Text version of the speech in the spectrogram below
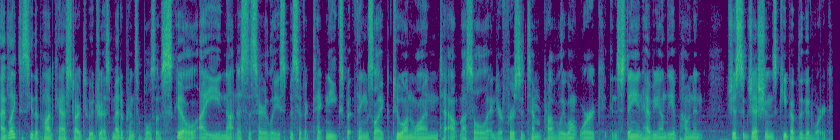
I'd like to see the podcast start to address meta principles of skill, i.e., not necessarily specific techniques, but things like two on one to outmuscle, and your first attempt probably won't work, and staying heavy on the opponent. Just suggestions, keep up the good work.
